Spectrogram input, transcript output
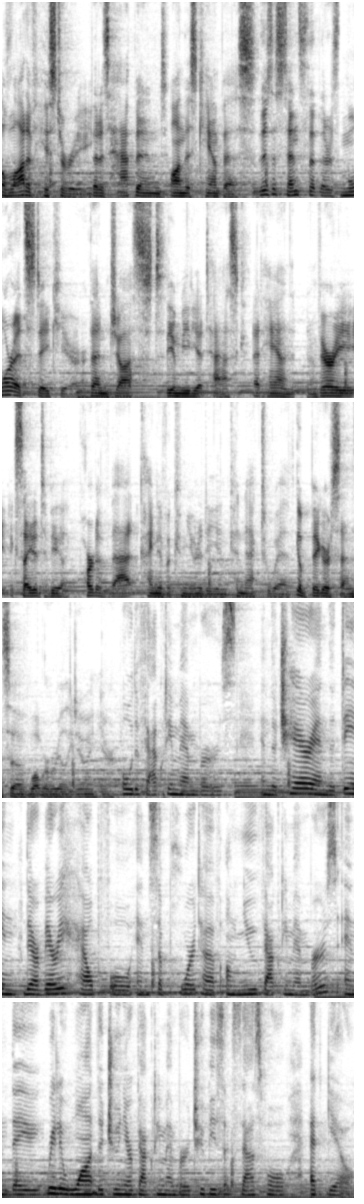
a lot of history that has happened on this campus. There's a sense that there's more at stake here than just the immediate task at hand. I'm very excited to be like part of that kind of a community and connect with a bigger sense of what we're really doing here. All the faculty members and the chair and the dean, they're very helpful and supportive on new faculty members and they really want the junior faculty member to be successful at Yale.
